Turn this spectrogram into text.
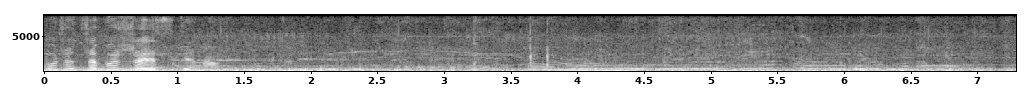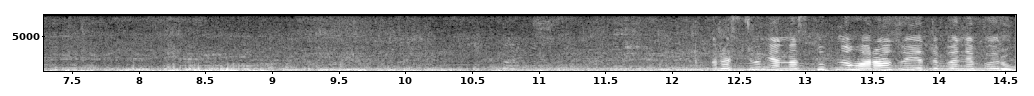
Боже, це божественно. Растюня, наступного разу я тебе не беру.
